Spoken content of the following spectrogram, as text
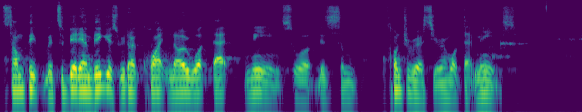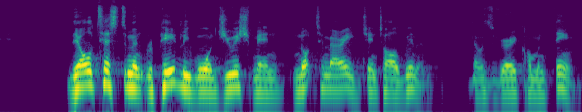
some people, it's a bit ambiguous. We don't quite know what that means, or there's some controversy around what that means. The Old Testament repeatedly warned Jewish men not to marry Gentile women. That was a very common thing.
